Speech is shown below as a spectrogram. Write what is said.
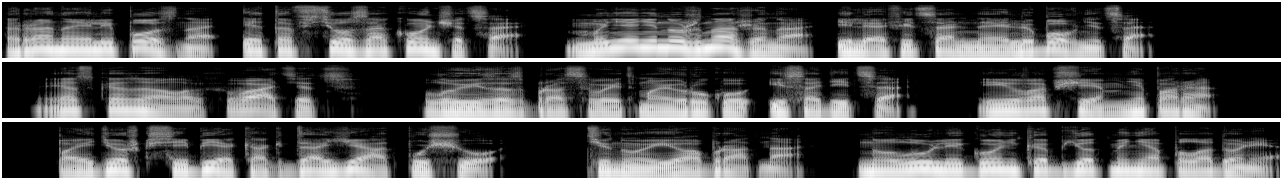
рано или поздно это все закончится. Мне не нужна жена или официальная любовница. Я сказала, хватит. Луиза сбрасывает мою руку и садится. И вообще, мне пора. Пойдешь к себе, когда я отпущу. Тяну ее обратно, но Лу легонько бьет меня по ладони.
